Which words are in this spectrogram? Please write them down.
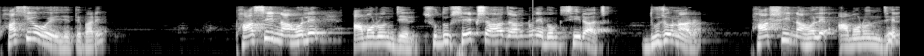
ফাঁসিও হয়ে যেতে পারে। ফাঁসি না হলে আমরণ জেল। শুধু শেখ শাহজাহান এবং সিরাজ দুজনার ফাঁসি না হলে আমরণ জেল,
